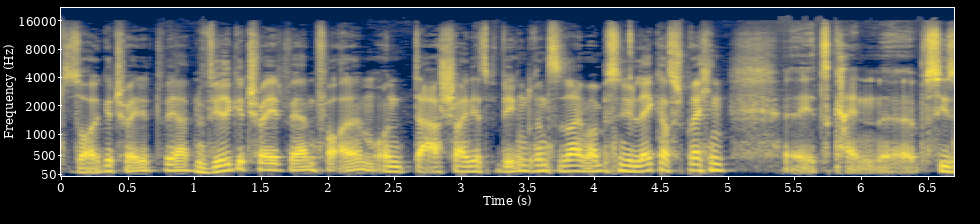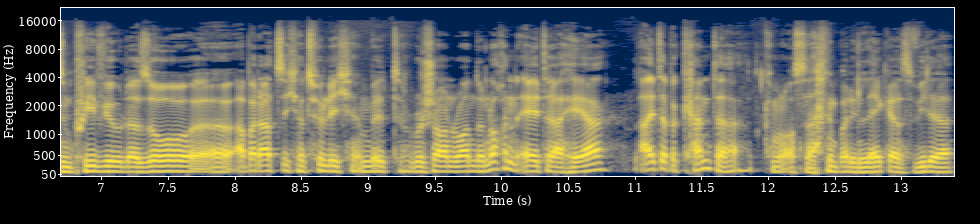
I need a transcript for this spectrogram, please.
soll getradet werden, will getradet werden vor allem. Und da scheint jetzt Bewegung drin zu sein. Mal ein bisschen die Lakers sprechen, äh, jetzt kein äh, Season Preview oder so, äh, aber da hat sich natürlich mit Rajon Rondo noch ein älterer Herr, alter Bekannter, kann man auch sagen, bei den Lakers wieder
